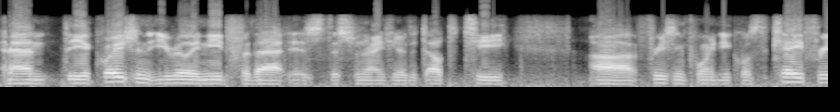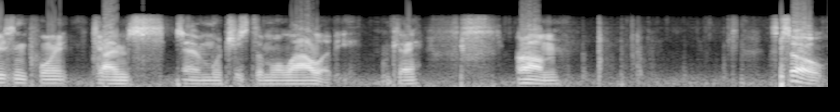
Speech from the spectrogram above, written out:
And the equation that you really need for that is this one right here, the delta T uh, freezing point equals the K freezing point times M, which is the molality. Okay, um, so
